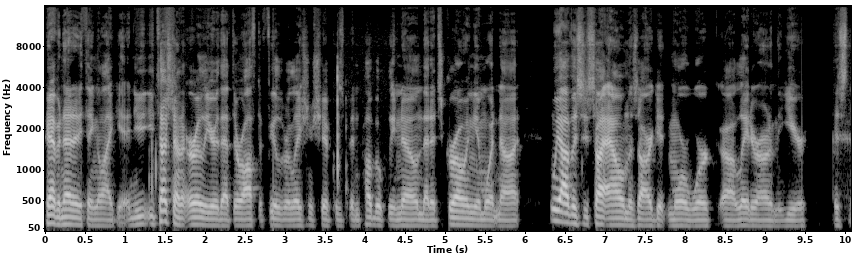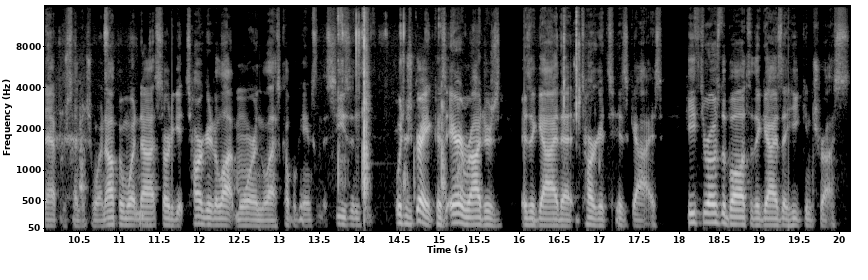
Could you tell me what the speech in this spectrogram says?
we haven't had anything like it. And you, you touched on earlier that their off the field relationship has been publicly known, that it's growing and whatnot. We obviously saw Allen Lazard get more work uh, later on in the year. His snap percentage went up and whatnot, started to get targeted a lot more in the last couple games in the season, which is great because Aaron Rodgers is a guy that targets his guys he throws the ball to the guys that he can trust.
